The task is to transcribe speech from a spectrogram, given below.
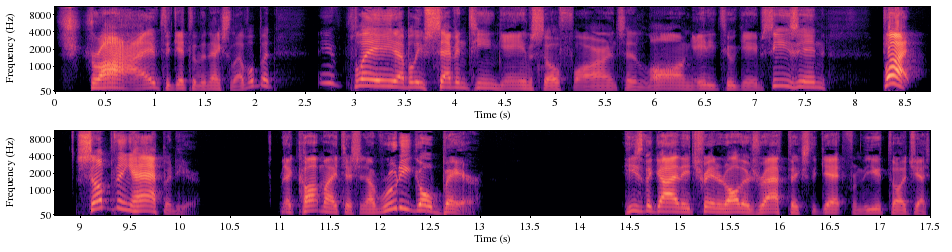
strive to get to the next level, but they've played, I believe, 17 games so far. It's a long 82 game season. But something happened here that caught my attention. Now, Rudy Gobert he's the guy they traded all their draft picks to get from the Utah Jazz.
